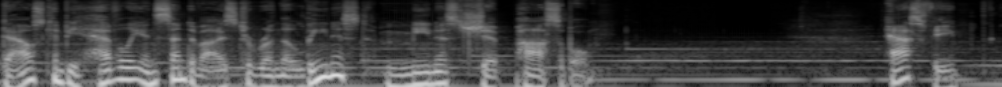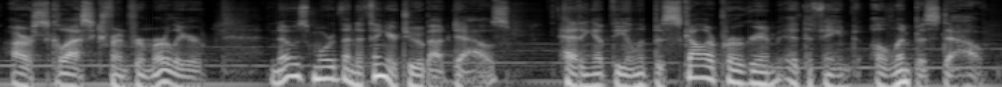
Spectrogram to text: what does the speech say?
DAOs can be heavily incentivized to run the leanest, meanest ship possible. Asfi, our scholastic friend from earlier, knows more than a thing or two about DAOs, heading up the Olympus Scholar program at the famed Olympus DAO.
